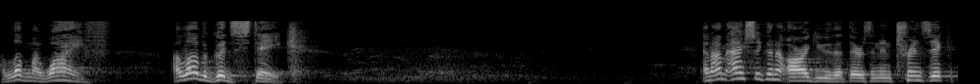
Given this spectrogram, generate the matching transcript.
I love my wife. I love a good steak. And I'm actually going to argue that there's an intrinsic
